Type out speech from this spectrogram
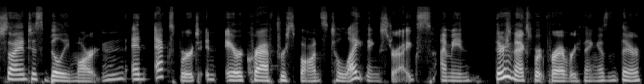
scientist Billy Martin, an expert in aircraft response to lightning strikes, I mean, there's an expert for everything, isn't there?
